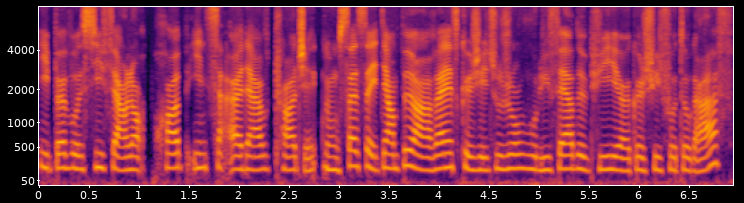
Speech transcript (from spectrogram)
ils peuvent aussi faire leur propre Inside Out Project. Donc ça, ça a été un peu un rêve que j'ai toujours voulu faire depuis euh, que je suis photographe.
